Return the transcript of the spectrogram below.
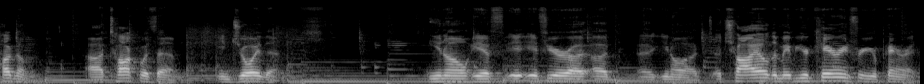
hug them, uh, talk with them, enjoy them. You know if if you're a, a, a you know a, a, child and maybe you're caring for your parent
